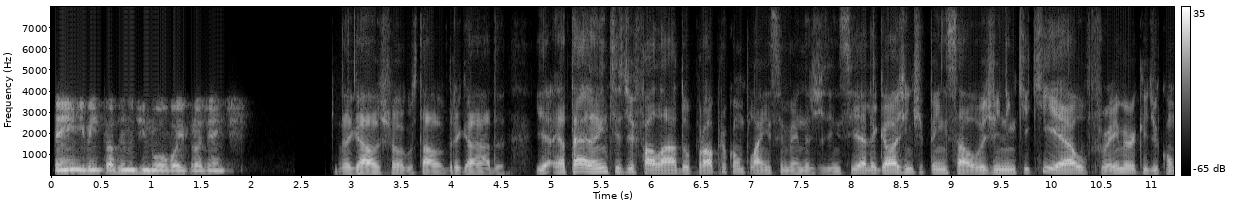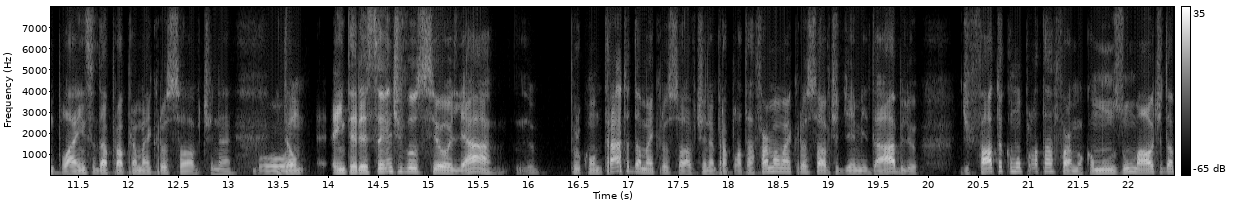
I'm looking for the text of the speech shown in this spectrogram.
tem e vem trazendo de novo aí para a gente. Legal, show, Gustavo, obrigado. E até antes de falar do próprio Compliance Manager em si, é legal a gente pensar hoje em que, que é o framework de compliance da própria Microsoft, né? Boa. Então, é interessante você olhar para o contrato da Microsoft, né, para a plataforma Microsoft de MW, de fato é como plataforma, como um zoom out da,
